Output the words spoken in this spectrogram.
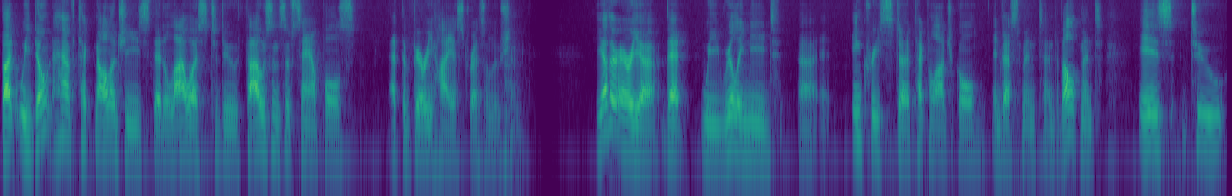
But we don't have technologies that allow us to do thousands of samples at the very highest resolution. The other area that we really need uh, increased uh, technological investment and development is to,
